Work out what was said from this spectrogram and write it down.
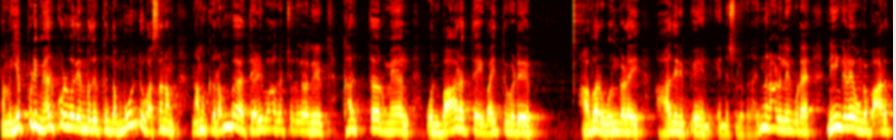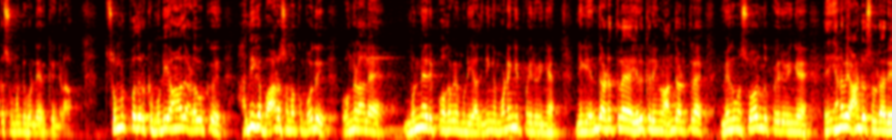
நம்ம எப்படி மேற்கொள்வது என்பதற்கு இந்த மூன்று வசனம் நமக்கு ரொம்ப தெளிவாக சொல்கிறது. கர்த்தர் மேல் உன் பாரத்தை வைத்துவிடு. அவர் உங்களை ஆதரிப்பேன் என்று சொல்லுகிறார். இந்த நாளிலேயும் கூட நீங்களே உங்கள் பாரத்தை சுமந்து கொண்டே இருக்கீங்களா? சுமப்பதற்கு முடியாத அளவுக்கு அதிக பாரம் சுமக்கும் போது உங்களால் முன்னேறி போகவே முடியாது. நீங்கள் முடங்கி போயிடுவீங்க நீங்கள் எந்த இடத்துல இருக்கிறீங்களோ அந்த இடத்துல மிகவும் சோர்ந்து போயிடுவீங்க எனவே ஆண்டவர் சொல்கிறாரு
